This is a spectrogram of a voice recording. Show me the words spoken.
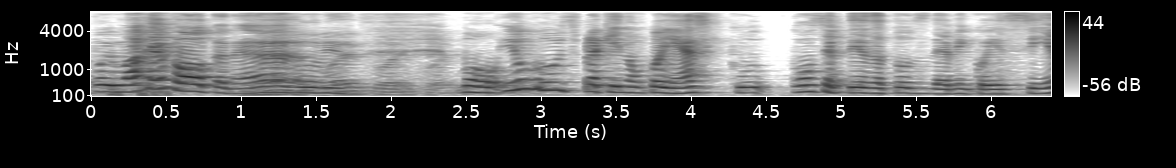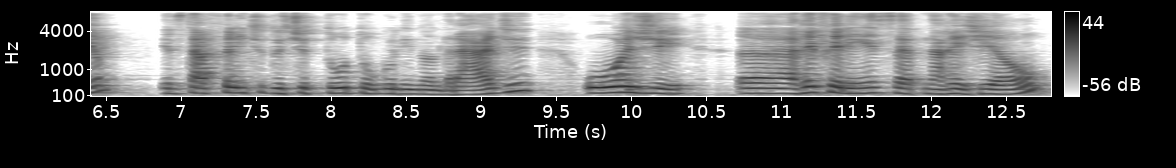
foi uma revolta, né, É, Rubens? foi, foi, foi. Bom, e o Rubens, para quem não conhece, com certeza todos devem conhecer, ele está à frente do Instituto Ugolino Andrade, hoje ah, referência na região.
